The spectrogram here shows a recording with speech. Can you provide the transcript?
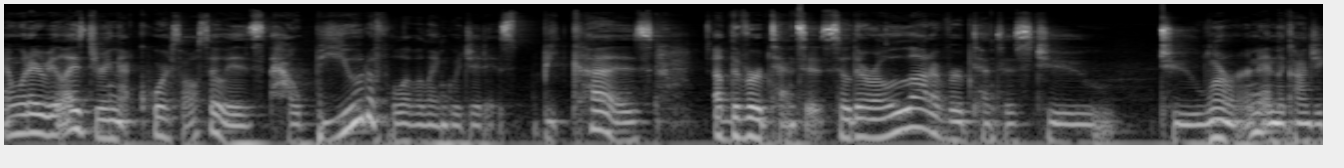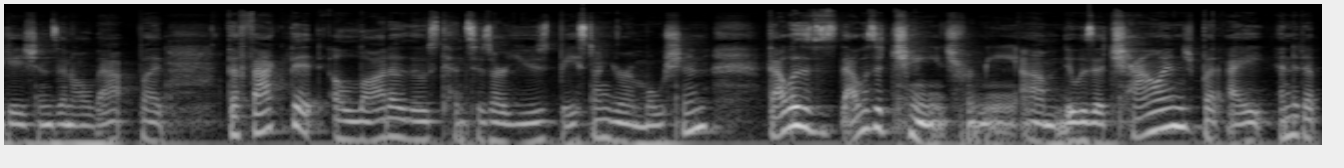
And what I realized during that course also is how beautiful of a language it is because of the verb tenses. So there are a lot of verb tenses to to learn and the conjugations and all that. But the fact that a lot of those tenses are used based on your emotion, that was that was a change for me. Um, it was a challenge, but I ended up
